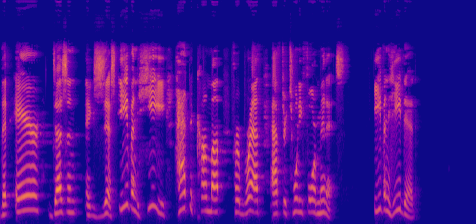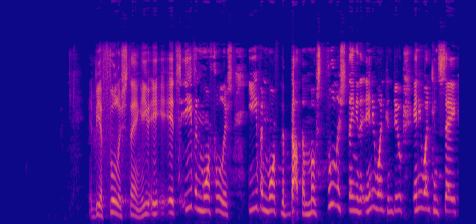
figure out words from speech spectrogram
that air doesn't exist. Even he had to come up for breath after 24 minutes. Even he did. It'd be a foolish thing. It's even more foolish, even more about the most foolish thing that anyone can do. Anyone can say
